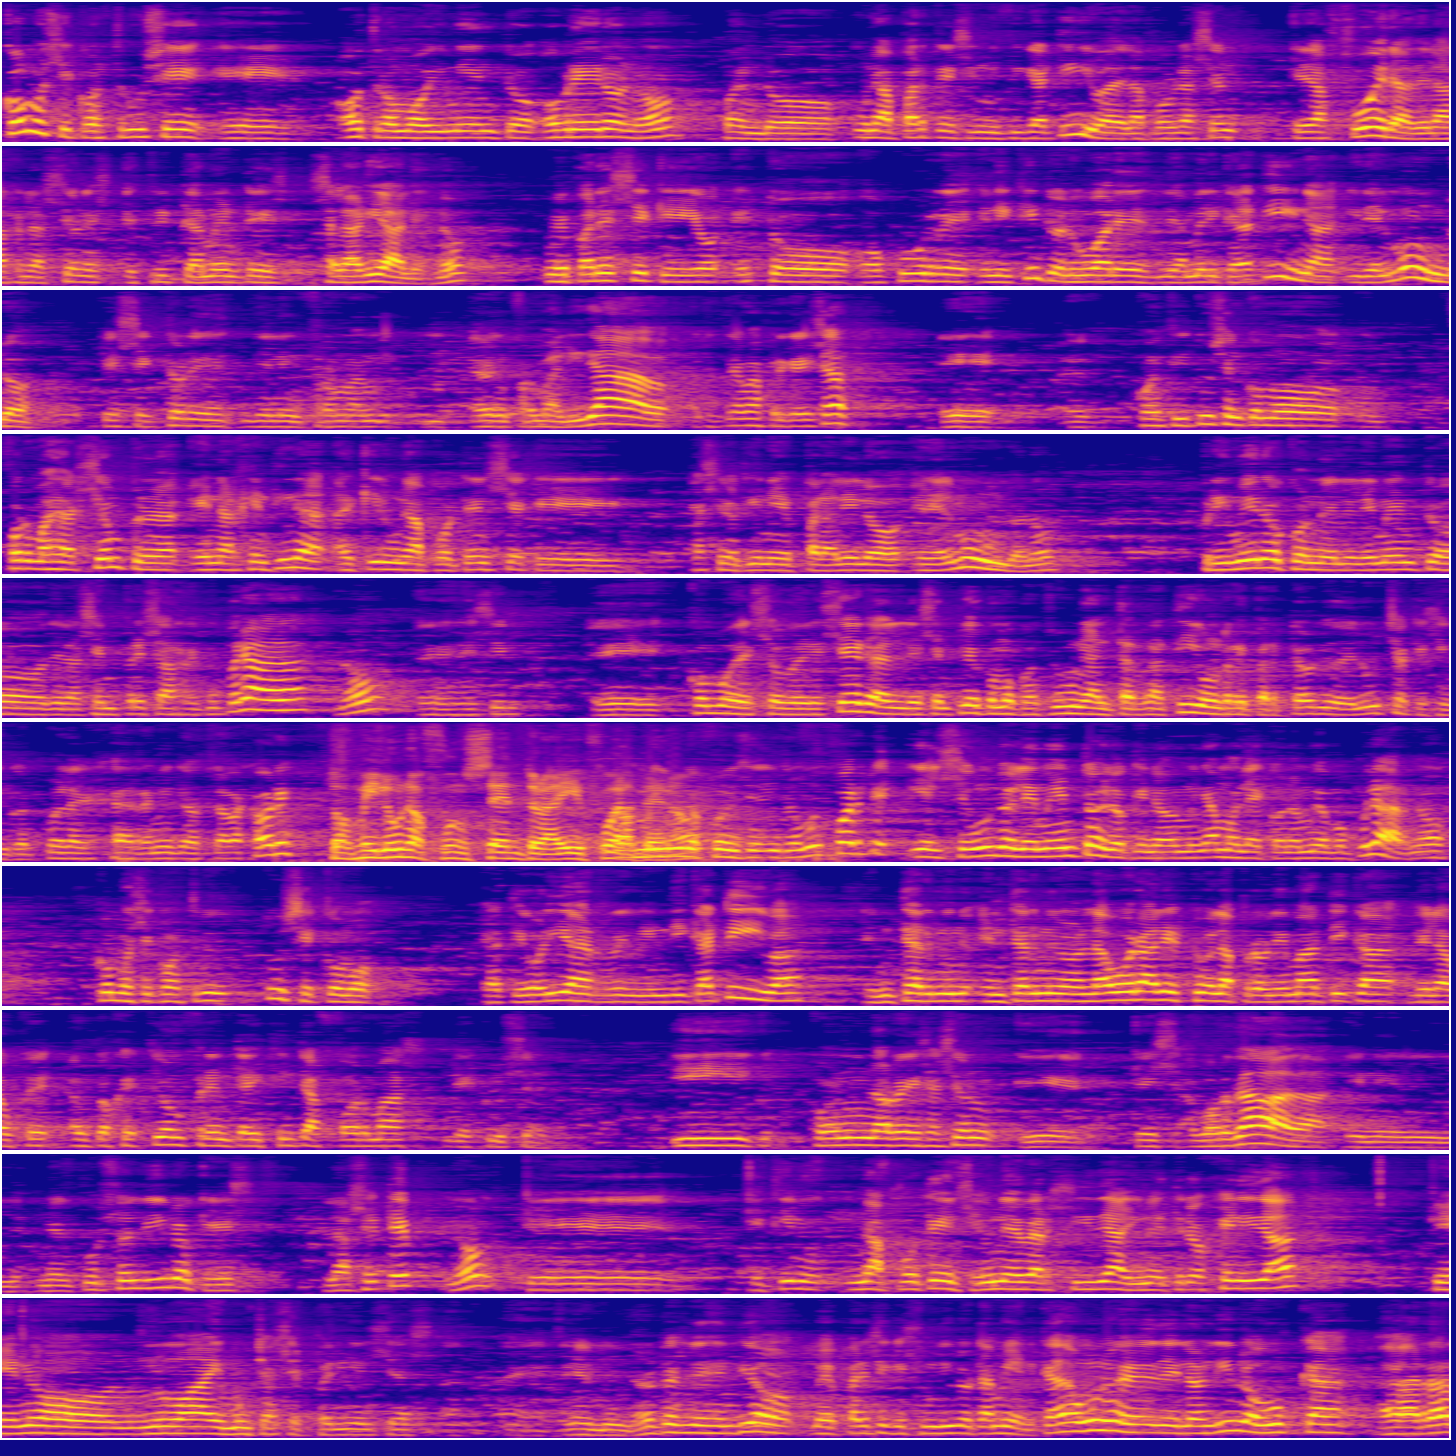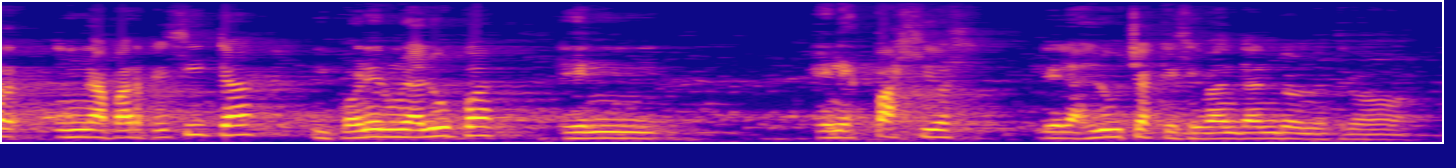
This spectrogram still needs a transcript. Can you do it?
¿Cómo se construye eh, otro movimiento obrero ¿no? cuando una parte significativa de la población queda fuera de las relaciones estrictamente salariales? ¿no? Me parece que esto ocurre en distintos lugares de América Latina y del mundo, que sectores de la informalidad, sectores más precarizados, eh, constituyen como formas de acción, pero en Argentina adquiere una potencia que casi no tiene paralelo en el mundo. ¿no? Primero con el elemento de las empresas recuperadas, ¿no? es decir, eh, cómo desobedecer al desempleo, cómo construir una alternativa, un repertorio de lucha que se incorpora a la caja de herramientas de los trabajadores. 2001 fue un centro ahí fuerte, 2001 fue un centro muy fuerte, y el segundo elemento de lo que denominamos la economía popular, ¿no? Cómo se constituye como categoría reivindicativa en, en términos laborales toda la problemática de la autogestión frente a distintas formas de exclusión y con una organización eh, que es abordada en el, curso del libro, que es la CETEP, ¿no? que, tiene una potencia, una diversidad y una heterogeneidad que no, no hay muchas experiencias eh, en el mundo. Entonces, en ese sentido, me parece que es un libro también. Cada uno de los libros busca agarrar una partecita y poner una lupa en, en espacios de las luchas que se van dando en nuestro,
